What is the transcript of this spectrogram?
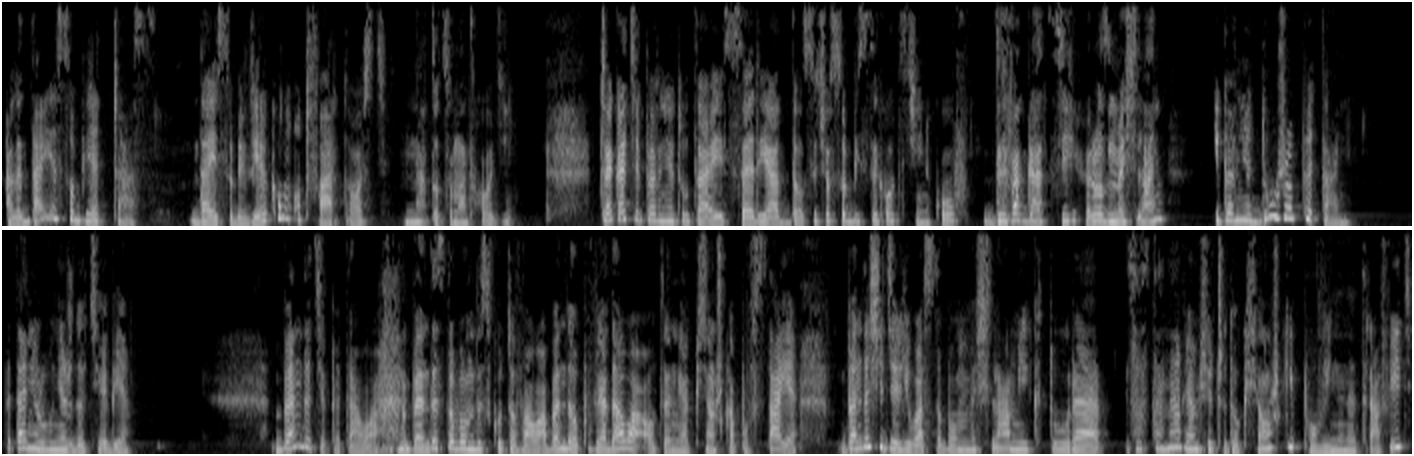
ale daję sobie czas, daję sobie wielką otwartość na to, co nadchodzi. Czeka Cię pewnie tutaj seria dosyć osobistych odcinków, dywagacji, rozmyślań i pewnie dużo pytań. Pytań również do Ciebie. Będę Cię pytała, będę z Tobą dyskutowała, będę opowiadała o tym, jak książka powstaje, będę się dzieliła z Tobą myślami, które zastanawiam się, czy do książki powinny trafić,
